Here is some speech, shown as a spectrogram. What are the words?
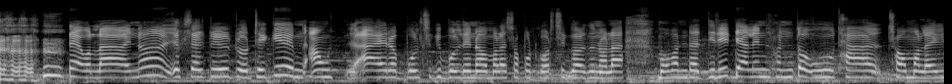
होला होइन एक्साइटेड थिएँ कि आउँ आएर बोल्छु कि बोल्दैन मलाई सपोर्ट गर्छु कि गर्दैन होला। मभन्दा धेरै ट्यालेन्ट छ नि त ऊ थाहा छ मलाई।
